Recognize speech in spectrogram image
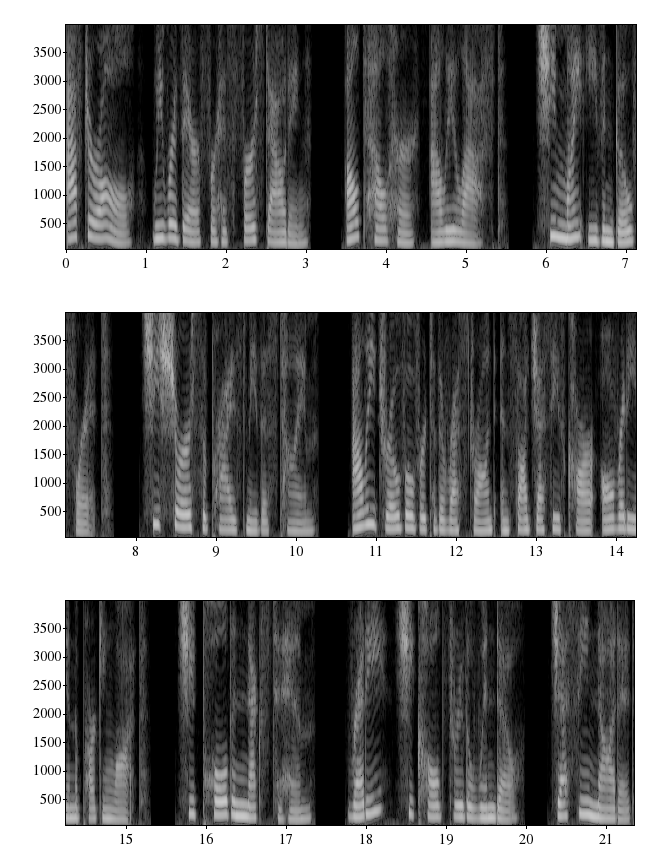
After all, we were there for his first outing. I'll tell her, Ali laughed. She might even go for it. She sure surprised me this time. Ali drove over to the restaurant and saw Jesse's car already in the parking lot. She pulled in next to him. Ready? she called through the window. Jesse nodded.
